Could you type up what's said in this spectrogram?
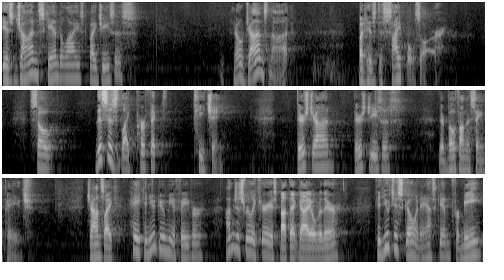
is John scandalized by Jesus? No, John's not, but his disciples are. So this is like perfect teaching. There's John, there's Jesus. They're both on the same page. John's like, hey, can you do me a favor? I'm just really curious about that guy over there. Could you just go and ask him for me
